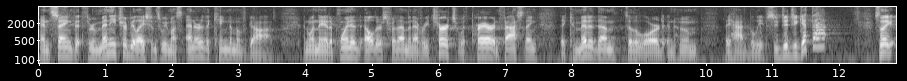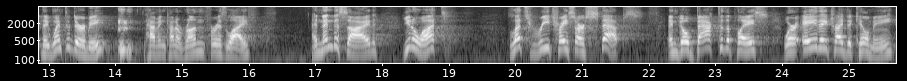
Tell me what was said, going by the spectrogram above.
and saying that through many tribulations we must enter the kingdom of God. And when they had appointed elders for them in every church with prayer and fasting, they committed them to the Lord in whom they had believed. So, did you get that? So they, they went to Derbe, having kind of run for his life, and then decide, you know what? Let's retrace our steps and go back to the place where A, they tried to kill me,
